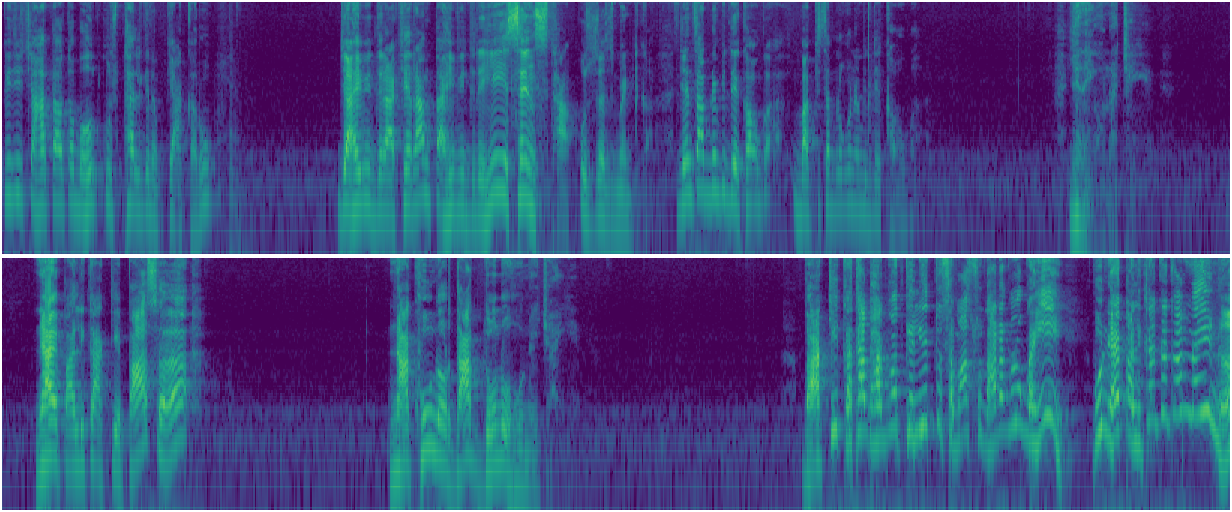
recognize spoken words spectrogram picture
कि जी चाहता तो बहुत कुछ था, लेकिन अब क्या करूँ? जाहि विद राखे राम ताही विद रही ये सेंस था उस जजमेंट का। जैन साहब ने भी देखा होगा, बाकी सब लोगों ने भी देखा होगा। ये नहीं होना चाहिए। न्यायपालिका के पास नाखून और दांत दोनों होने चाहिए। बाकी कथा भागवत के लिए तो समाज सुधारक लोग ही। वो न्यायपालिका का काम नहीं ना?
